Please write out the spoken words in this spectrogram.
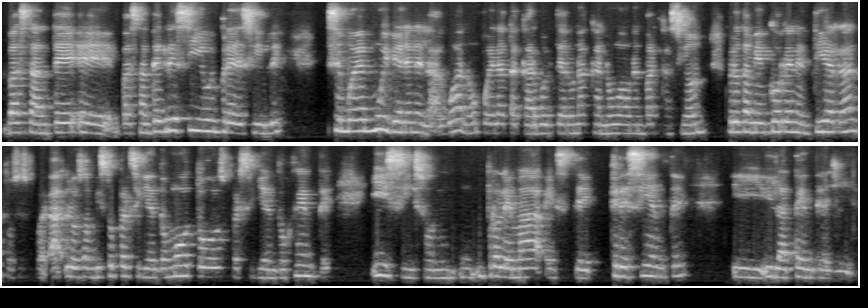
bastante, bastante agresivo, impredecible, se mueven muy bien en el agua, ¿no? Pueden atacar, voltear una canoa, una embarcación, pero también corren en tierra, entonces pues, ah, los han visto persiguiendo motos, persiguiendo gente, y sí, son un problema este, creciente y, latente allí.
